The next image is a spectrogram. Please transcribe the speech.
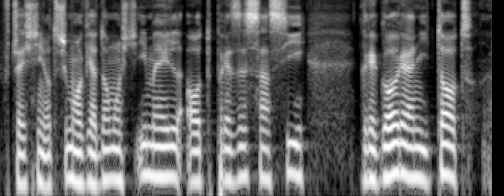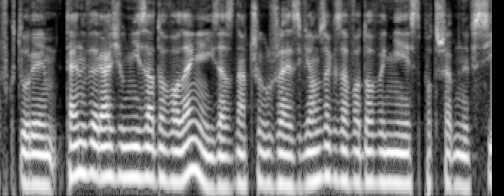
Wcześniej otrzymał wiadomość e-mail od prezesa C Gregoria Nitot, w którym ten wyraził niezadowolenie i zaznaczył, że związek zawodowy nie jest potrzebny w C.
